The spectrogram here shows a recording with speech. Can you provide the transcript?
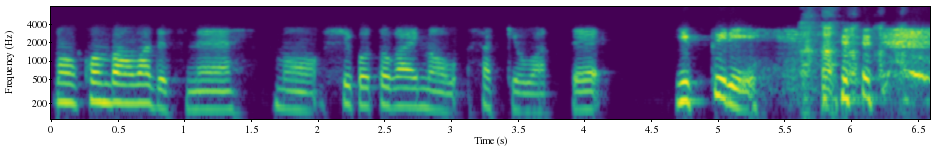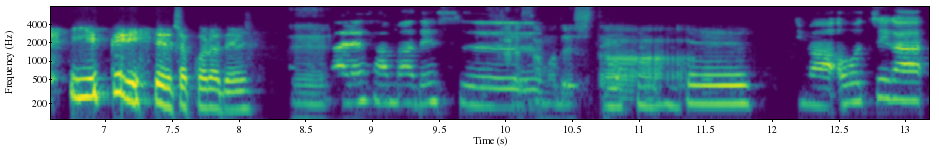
もうこんばんはですね。もう仕事が今さっき終わって、ゆっくり ゆっくりしてるところです。ねお疲れ様です。お疲れ様でした。今、お家が、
